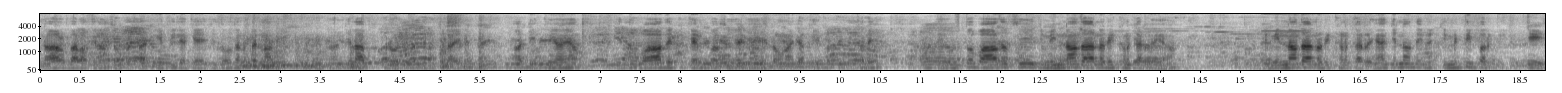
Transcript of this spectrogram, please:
ਨਾਲ 12 1300 ਗੱਟਾ ਡੀਏਪੀ ਲੈ ਕੇ ਆਏ ਸੀ। ਦੋ ਦਿਨ ਪਹਿਲਾਂ ਅਸੀਂ ਜ਼ਿਲ੍ਹਾ ਫਿਰੋਜ਼ਪੁਰ ਦੇ ਵਿੱਚ ਲਾਏ ਨੇ। ਅੱਜ ਇੱਥੇ ਆਏ ਹਾਂ ਇਸ ਤੋਂ ਬਾਅਦ ਇੱਕ ਕੈਂਪ ਅਸੀਂ ਅਜੇ ਲਾਉਣਾ ਜਾ ਕੇ ਕਪੂਰਥਲੇ ਤੇ ਉਸ ਤੋਂ ਬਾਅਦ ਅਸੀਂ ਜ਼ਮੀਨਾਂ ਦਾ ਨਿਰੀਖਣ ਕਰ ਰਹੇ ਹਾਂ ਜ਼ਮੀਨਾਂ ਦਾ ਨਿਰੀਖਣ ਕਰ ਰਹੇ ਹਾਂ ਜਿਨ੍ਹਾਂ ਦੇ ਵਿੱਚ ਮਿੱਟੀ ਭਰ ਗਈ। ਜੀ।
